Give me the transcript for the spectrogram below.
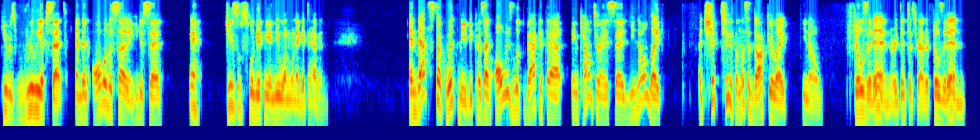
he was really upset. And then all of a sudden, he just said, Eh, Jesus will give me a new one when I get to heaven. And that stuck with me because I've always looked back at that encounter and I said, you know, like a chipped tooth, unless a doctor, like, you know, fills it in, or a dentist rather, fills it in,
